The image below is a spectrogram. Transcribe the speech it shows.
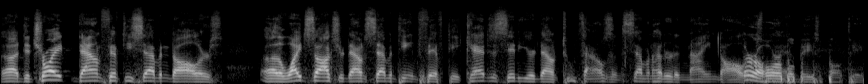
Uh, Detroit down fifty seven dollars. Uh, the White Sox are down seventeen fifty. Kansas City are down two thousand seven hundred and nine dollars. They're a horrible baseball team.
